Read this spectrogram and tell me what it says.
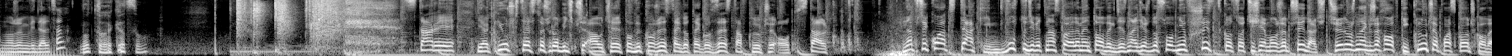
Nożem widelcem? No tak, a co? Stary, jak już chcesz coś robić przy aucie, to wykorzystaj do tego zestaw kluczy od Stalco. Na przykład taki, 219-elementowy, gdzie znajdziesz dosłownie wszystko, co Ci się może przydać. Trzy różne grzechotki, klucze płaskooczkowe,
